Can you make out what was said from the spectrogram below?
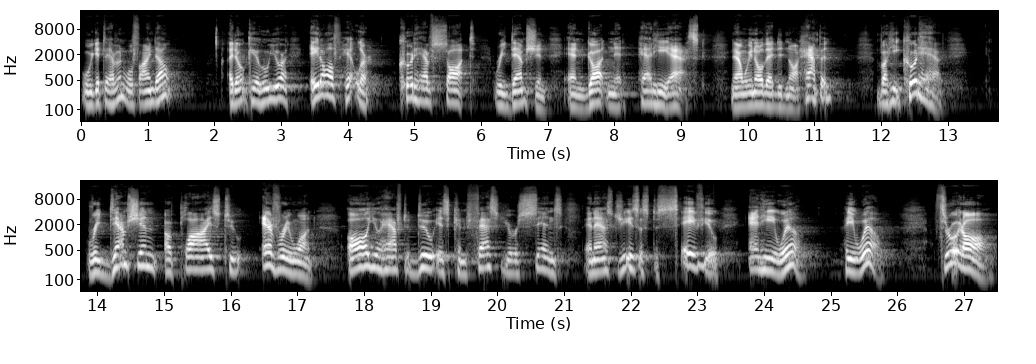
When we get to heaven, we'll find out. I don't care who you are. Adolf Hitler could have sought redemption and gotten it had he asked. Now, we know that did not happen, but he could have. Redemption applies to everyone All you have to do is confess your sins and ask Jesus to save you, and He will. He will. Through it all,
